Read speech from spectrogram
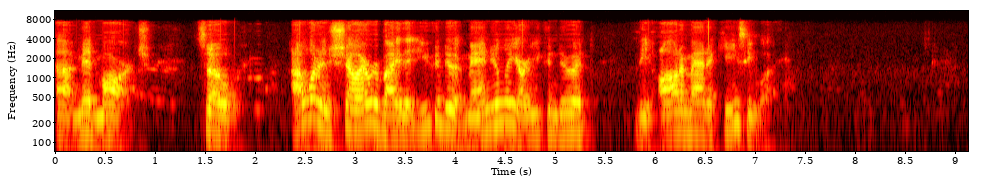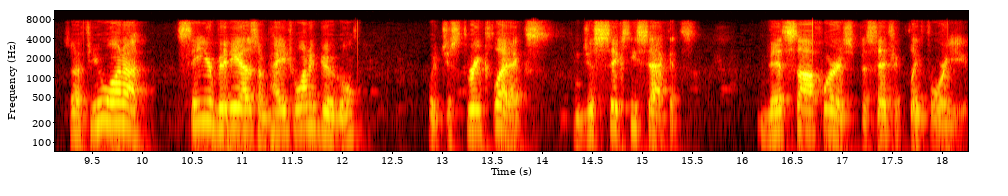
uh, mid-March. So I wanted to show everybody that you can do it manually or you can do it the automatic easy way. So if you want to see your videos on page one of Google with just three clicks in just 60 seconds, this software is specifically for you.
